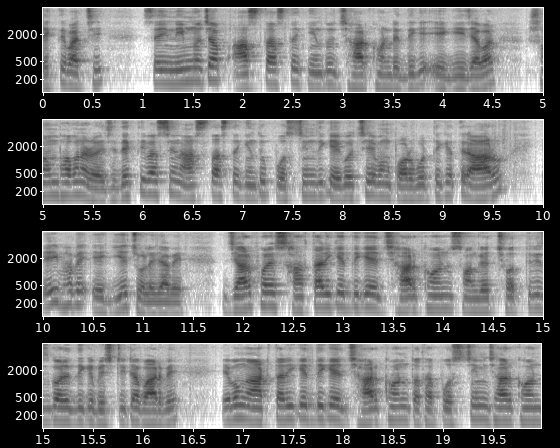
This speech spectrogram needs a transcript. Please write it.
দেখতে পাচ্ছি সেই নিম্নচাপ আস্তে আস্তে কিন্তু ঝাড়খণ্ডের দিকে এগিয়ে যাওয়ার সম্ভাবনা রয়েছে। দেখতে পাচ্ছেন আস্তে আস্তে কিন্তু পশ্চিম দিকে এগোচ্ছে এবং পরবর্তী ক্ষেত্রে আরও এইভাবে এগিয়ে চলে যাবে। যার ফলে সাত তারিখের দিকে ঝাড়খণ্ড সঙ্গে ছত্তিশগড়ের দিকে বৃষ্টিটা বাড়বে এবং আট তারিখের দিকে ঝাড়খণ্ড তথা পশ্চিম ঝাড়খণ্ড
